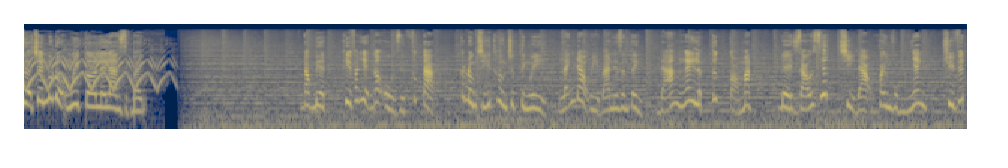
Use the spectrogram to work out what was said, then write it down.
dựa trên mức độ nguy cơ lây lan dịch bệnh. Đặc biệt, khi phát hiện các ổ dịch phức tạp, các đồng chí thường trực tỉnh ủy, lãnh đạo ủy ban nhân dân tỉnh đã ngay lập tức có mặt để giáo diết chỉ đạo khoanh vùng nhanh, truy vết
